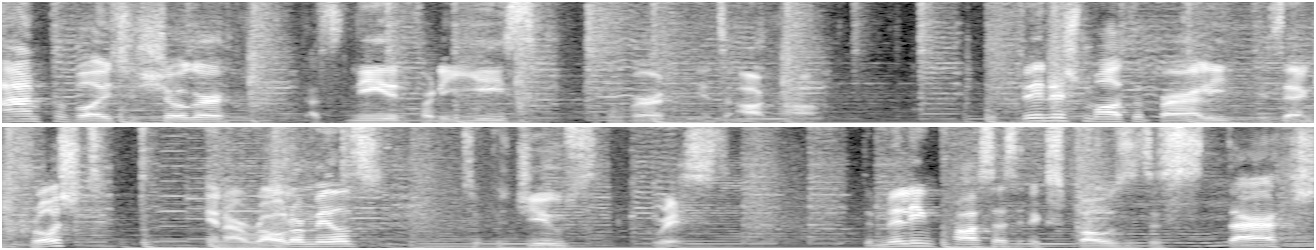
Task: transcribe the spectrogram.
and provides the sugar that's needed for the yeast to convert into alcohol. The finished malted barley is then crushed in our roller mills to produce grist. The milling process exposes the starch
